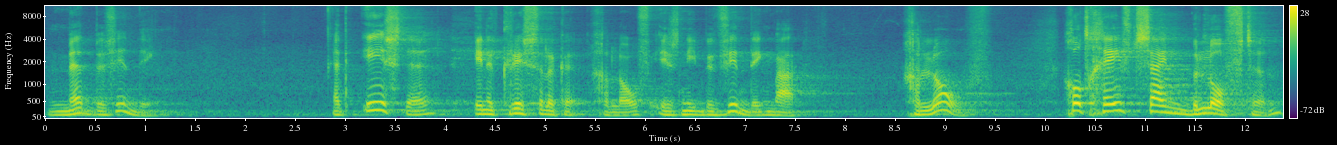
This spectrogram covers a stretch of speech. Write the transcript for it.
met bevinding. Het eerste in het christelijke geloof is niet bevinding, maar geloof. God geeft zijn beloften.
